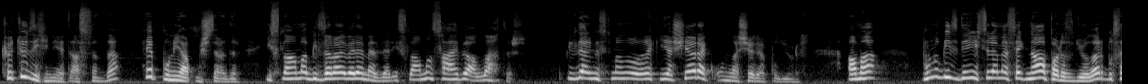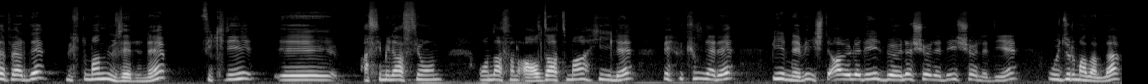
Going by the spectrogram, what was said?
kötü zihniyet aslında hep bunu yapmışlardır. İslam'a bir zarar veremezler. İslam'ın sahibi Allah'tır. Bizler Müslümanlar olarak yaşayarak onunla şeref buluyoruz. Ama bunu biz değiştiremezsek ne yaparız diyorlar. Bu sefer de Müslümanın üzerine fikri e, asimilasyon, ondan sonra aldatma, hile ve hükümlere bir nevi işte öyle değil böyle şöyle değil şöyle diye uydurmalarla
